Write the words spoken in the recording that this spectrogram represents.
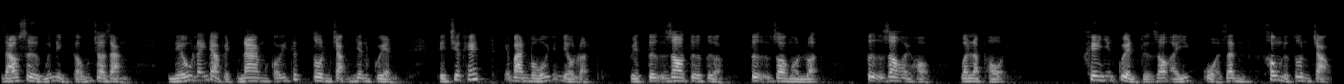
Giáo sư Nguyễn Đình Cống cho rằng nếu lãnh đạo Việt Nam có ý thức tôn trọng nhân quyền thì trước hết hãy ban bố những điều luật về tự do tư tưởng, tự do ngôn luận, tự do hội họp và lập hội. Khi những quyền tự do ấy của dân không được tôn trọng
